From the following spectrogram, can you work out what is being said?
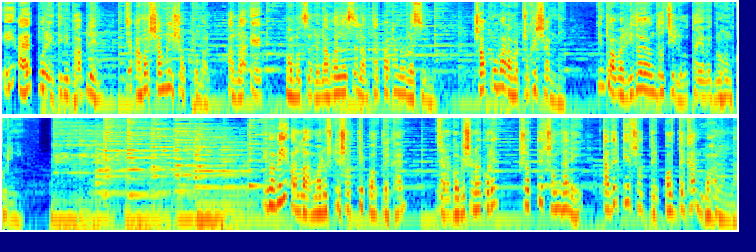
এই আয়াত পরে তিনি ভাবলেন যে আমার সামনেই সব প্রমাণ। আল্লাহ এক, মোহাম্মদ সাল্লাহ আলাইসাল্লাম তার পাঠানো রাসুল। সব প্রমাণ আমার চোখের সামনে, কিন্তু আমার হৃদয় অন্ধ ছিল, তাই আমি গ্রহণ করিনি। এভাবেই আল্লাহ মানুষকে সত্যের পথ দেখান, যারা গবেষণা করে, সত্যের সন্ধানে তাদেরকে সত্যের পথ দেখান মহান আল্লাহ।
